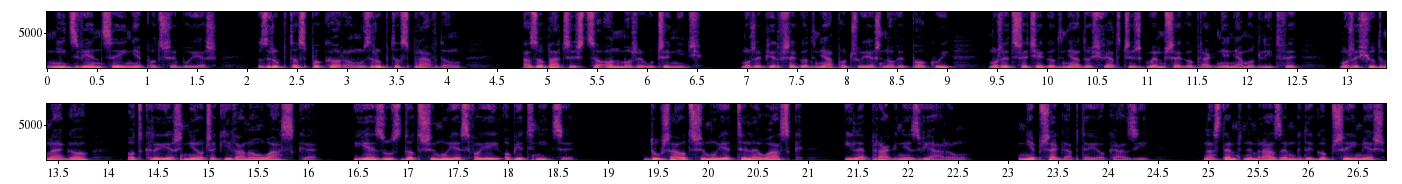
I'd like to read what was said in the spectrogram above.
Nic więcej nie potrzebujesz – Zrób to z pokorą, zrób to z prawdą, a zobaczysz, co On może uczynić. Może pierwszego dnia poczujesz nowy pokój, może trzeciego dnia doświadczysz głębszego pragnienia modlitwy, może siódmego odkryjesz nieoczekiwaną łaskę. Jezus dotrzymuje swojej obietnicy. Dusza otrzymuje tyle łask, ile pragnie z wiarą. Nie przegap tej okazji. Następnym razem, gdy Go przyjmiesz,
